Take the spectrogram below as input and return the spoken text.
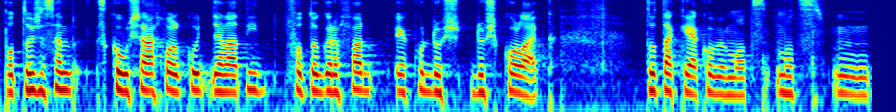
protože jsem zkoušela chvilku dělat fotografa jako do, do školek. To taky jako by moc, moc mm,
